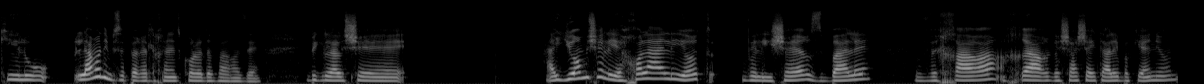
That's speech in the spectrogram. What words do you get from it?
כאילו, למה אני מספרת לכם את כל הדבר הזה? בגלל שהיום שלי יכול היה להיות ולהישאר זבלה וחרא אחרי ההרגשה שהייתה לי בקניון.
